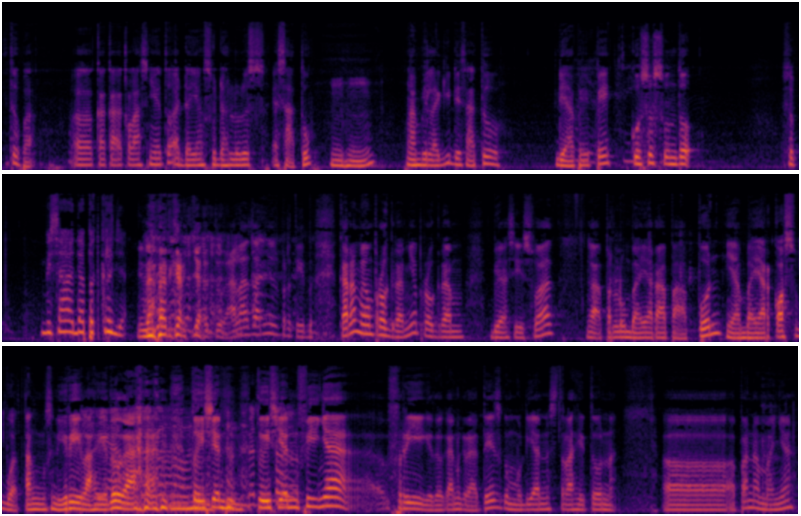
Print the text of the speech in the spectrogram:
itu Pak, eh, kakak kelasnya itu ada yang sudah lulus S1, Mhm. ngambil lagi D1 di APP khusus untuk sup- Bisa dapat kerja. dapat kerja tuh alasannya seperti itu karena memang programnya program beasiswa nggak perlu bayar apa pun ya bayar kos buat tanggung sendiri lah gitu kan tuition Betul. tuition fee-nya free gitu kan gratis kemudian setelah itu nah, eh, apa namanya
